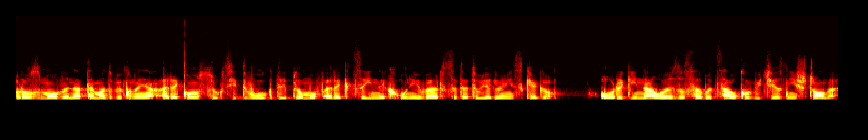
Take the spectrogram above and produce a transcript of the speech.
rozmowy na temat wykonania rekonstrukcji dwóch dyplomów erekcyjnych Uniwersytetu Jagiellońskiego. Oryginały zostały całkowicie zniszczone.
